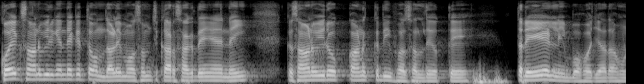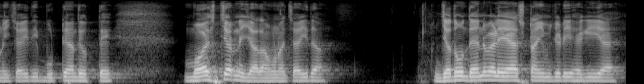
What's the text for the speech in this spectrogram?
ਕੋਈ ਕਿਸਾਨ ਵੀਰ ਕਹਿੰਦੇ ਕਿ ਧੁੰਦ ਵਾਲੇ ਮੌਸਮ 'ਚ ਕਰ ਸਕਦੇ ਜਾਂ ਨਹੀਂ? ਕਿਸਾਨ ਵੀਰੋ, ਕਣਕ ਦੀ ਫਸਲ ਦੇ ਉੱਤੇ ਤਰੇਲ ਨਹੀਂ ਬਹੁਤ ਜ਼ਿਆਦਾ ਹੋਣੀ ਚਾਹੀਦੀ, ਬੂਟਿਆਂ ਦੇ ਉੱਤੇ ਮੋਇਸਚਰ ਨਹੀਂ ਜ਼ਿਆਦਾ ਹੋਣਾ ਚਾਹੀਦਾ। ਜਦੋਂ ਦਿਨ ਵੇਲੇ ਇਸ ਟਾਈਮ ਜਿਹੜੀ ਹੈਗੀ ਹੈ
